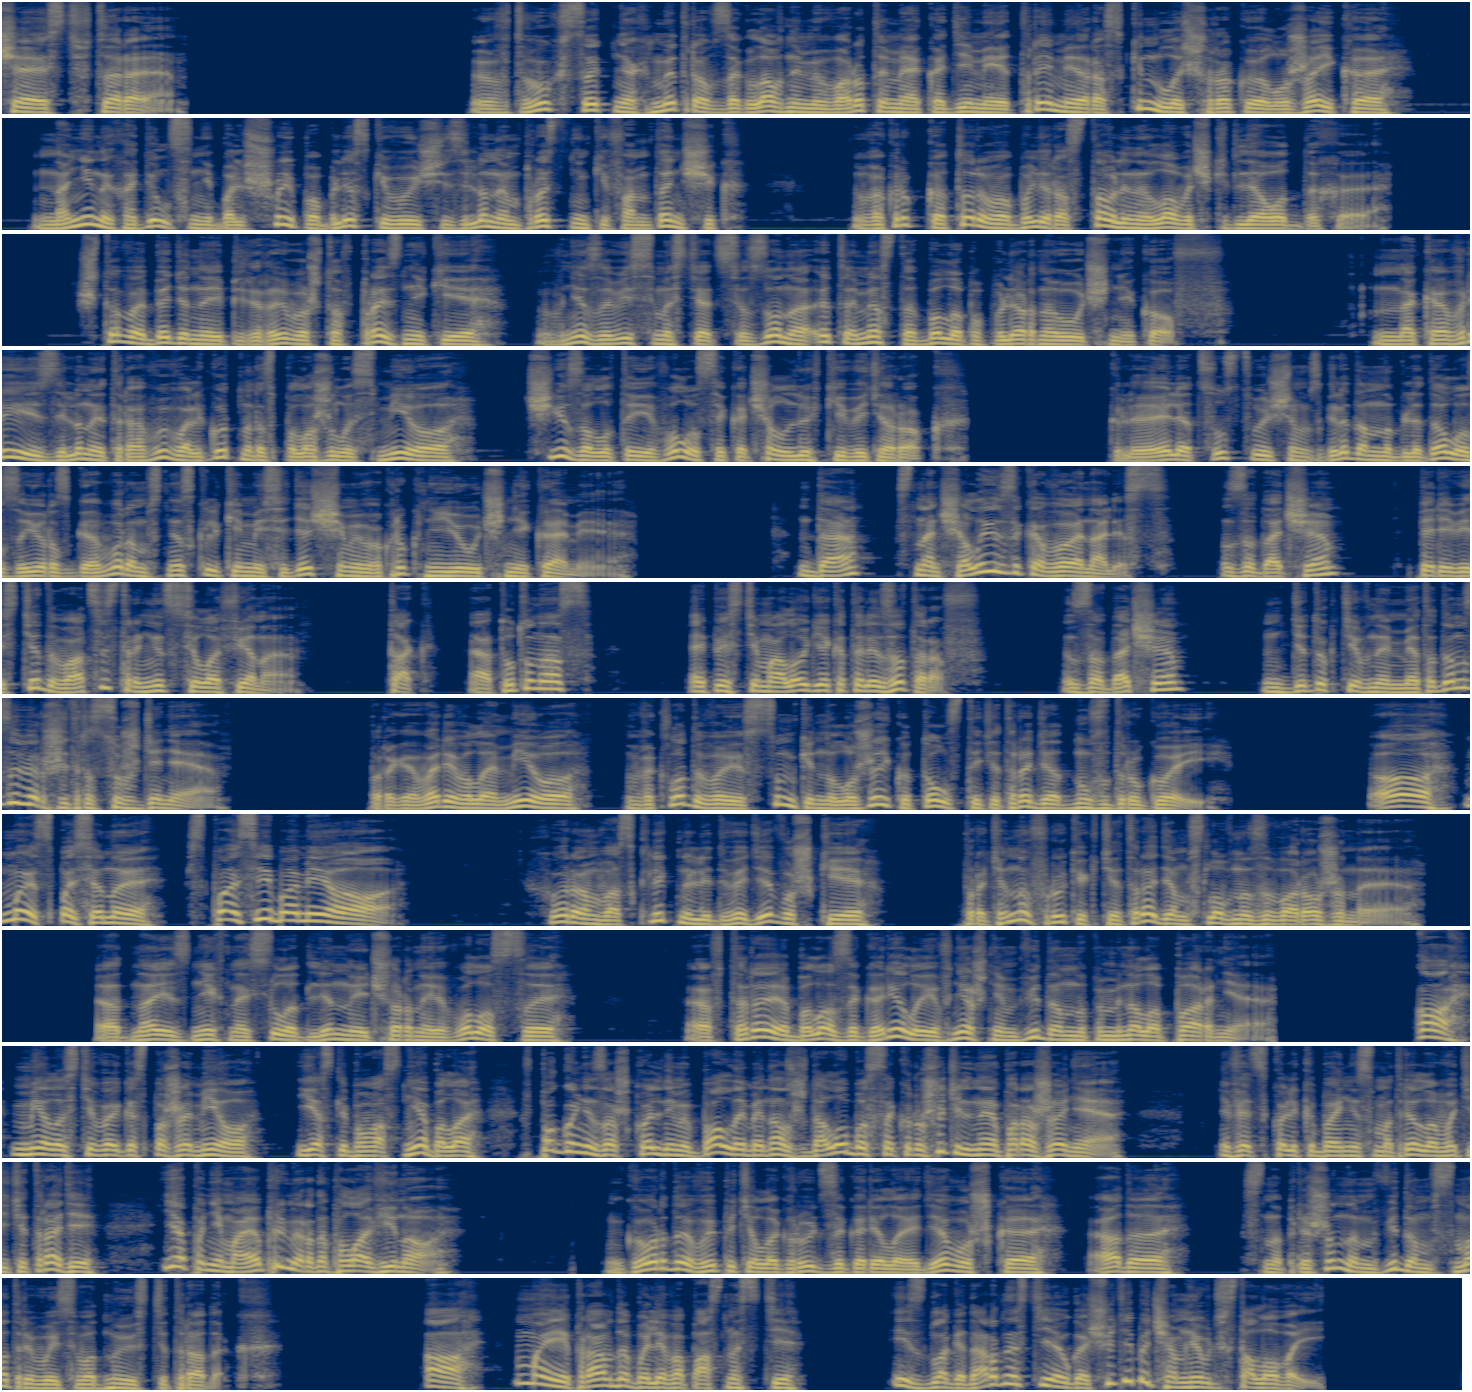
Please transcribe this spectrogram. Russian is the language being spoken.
Часть вторая. В двух сотнях метров за главными воротами Академии Треми раскинулась широкая лужайка. На ней находился небольшой, поблескивающий зеленым простенький фонтанчик, вокруг которого были расставлены лавочки для отдыха. Что в обеденные перерывы, что в праздники, вне зависимости от сезона, это место было популярно у учеников. На ковре из зеленой травы вольготно расположилась Мио, чьи золотые волосы качал легкий ветерок. Клюэль отсутствующим взглядом наблюдала за её разговором с несколькими сидящими вокруг неё учениками. «Да, сначала языковой анализ. Задача — перевести 20 страниц силофена. Так, а тут у нас эпистемология катализаторов. Задача — дедуктивным методом завершить рассуждение». Проговаривала Мио, выкладывая из сумки на лужайку толстые тетради одну за другой. «О, мы спасены! Спасибо, Мио!» Хором воскликнули две девушки, протянув руки к тетрадям, словно завороженные. Одна из них носила длинные черные волосы, а вторая была загорелой и внешним видом напоминала парня. «О, милостивая госпожа Мио, если бы вас не было, в погоне за школьными баллами нас ждало бы сокрушительное поражение. Ведь сколько бы я ни смотрела в эти тетради, я понимаю примерно половину». Гордо выпятила грудь загорелая девушка, Ада, с напряженным видом всматриваясь в одну из тетрадок. «О, мы и правда были в опасности. Из благодарности я угощу тебя чем-нибудь в столовой».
